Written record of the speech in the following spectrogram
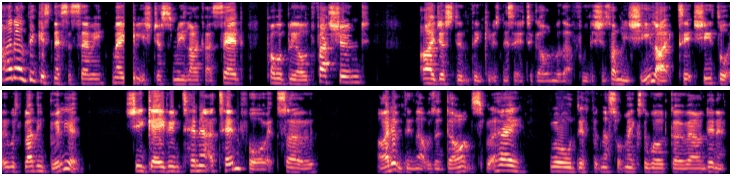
I don't think it's necessary. Maybe it's just me, like I said, probably old fashioned. I just didn't think it was necessary to go on with that foolishness. I mean, she liked it. She thought it was bloody brilliant. She gave him 10 out of 10 for it. So I didn't think that was a dance. But hey, we're all different. That's what makes the world go round, isn't it?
